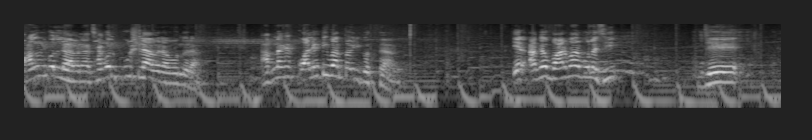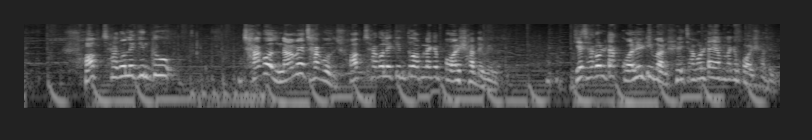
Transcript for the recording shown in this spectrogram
পালন করলে হবে না, ছাগল পুষলে হবে না বন্ধুরা। আপনাকে কোয়ালিটি বান তৈরি করতে হবে। এর আগেও বারবার বলেছি যে, সব ছাগলে কিন্তু ছাগল, নামে ছাগল, সব ছাগলে কিন্তু আপনাকে পয়সা দেবে না। যে ছাগলটা কোয়ালিটি বান সেই ছাগলটাই আপনাকে পয়সা দেবে।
